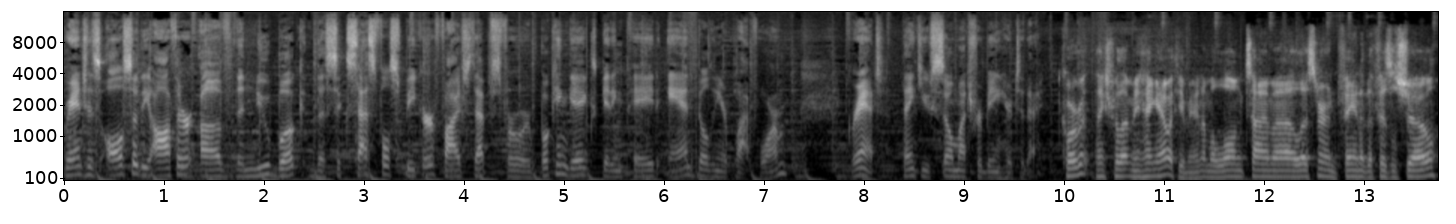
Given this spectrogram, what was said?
Grant is also the author of the new book, The Successful Speaker Five Steps for Booking Gigs, Getting Paid, and Building Your Platform. Grant, thank you so much for being here today. Corbett, thanks for letting me hang out with you, man. I'm a long time uh, listener and fan of the Fizzle Show.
